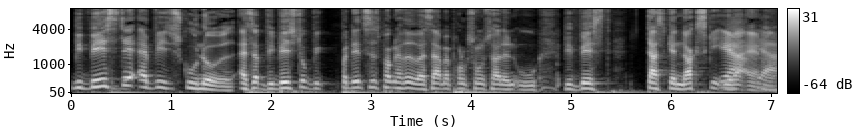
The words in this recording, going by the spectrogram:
Vi vidste, at vi skulle noget. Altså, vi vidste jo, vi, på det tidspunkt havde vi været sammen med produktionsholdet en uge. Vi vidste, der skal nok ske Ja, et eller andet. ja.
